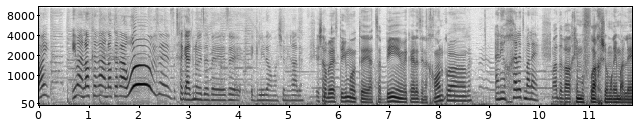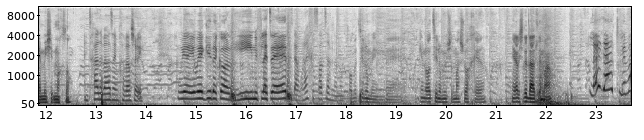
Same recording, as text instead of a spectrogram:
אוי, אמא, לא קרה, לא קרה, וואו, זה, זה, חגגנו את זה באיזה גלידה או משהו נראה לי. יש הרבה סטיגמות, אה, עצבים וכאלה, זה נכון כל? אני אוכלת מלא. מה הדבר הכי מופרך שאומרים על אה, מישהי במחזור? אני צריכה לדבר על זה עם חבר שלי. הוא, יגיד הכל, היא מפלצת. סתם, אולי חסרת סבלנות. פה בצילומים, ואנחנו מחכים לעוד צילומים של משהו אחר. נראה לי שאת יודעת למה. לא יודעת, למה?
